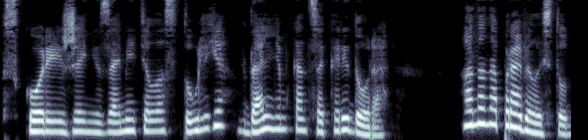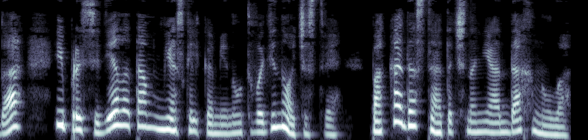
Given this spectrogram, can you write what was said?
Вскоре Женя заметила стулья в дальнем конце коридора. Она направилась туда и просидела там несколько минут в одиночестве, пока достаточно не отдохнула.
